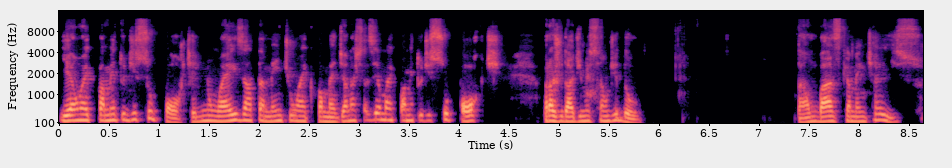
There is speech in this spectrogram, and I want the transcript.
e é um equipamento de suporte. Ele não é exatamente um equipamento de anestesia, é um equipamento de suporte para ajudar a diminuição de dor. Então, basicamente é isso.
